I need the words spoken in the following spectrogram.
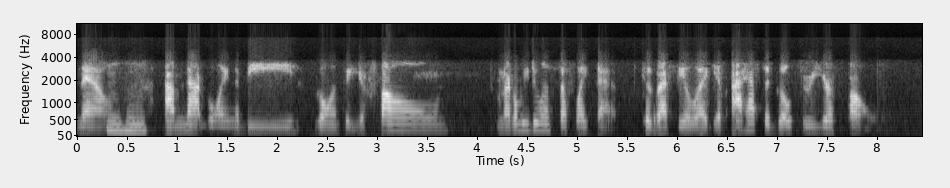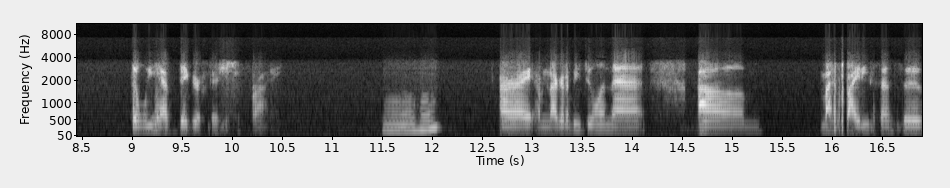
Now, mm-hmm. I'm not going to be going through your phone. I'm not going to be doing stuff like that because I feel like if I have to go through your phone, then we have bigger fish to fry. Mhm. All right, I'm not going to be doing that. Um, my spidey senses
